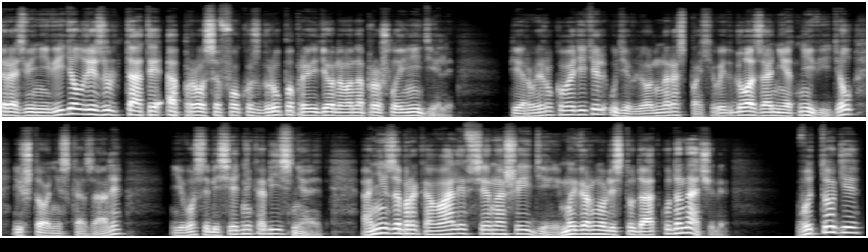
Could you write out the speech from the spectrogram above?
Ты разве не видел результаты опроса фокус-группы, проведенного на прошлой неделе? Первый руководитель удивленно распахивает глаза. Нет, не видел. И что они сказали? Его собеседник объясняет. Они забраковали все наши идеи. Мы вернулись туда, откуда начали. В итоге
